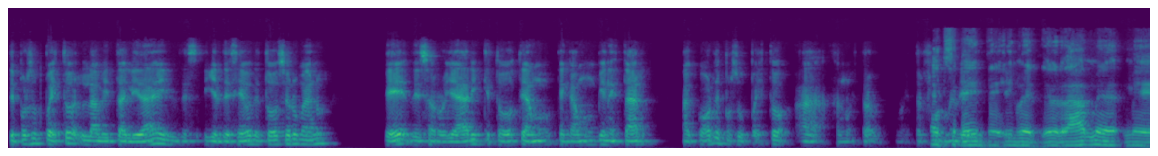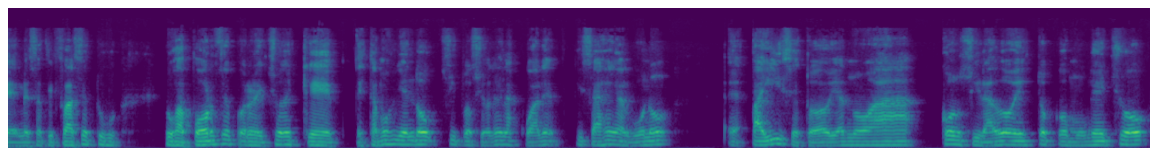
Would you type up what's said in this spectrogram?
de, por supuesto, la vitalidad y el, des y el deseo de todo ser humano de desarrollar y que todos tengamos, tengamos un bienestar acorde, por supuesto, a, a nuestra, nuestra forma de, excelente. Y de... me- de verdad me, me, me satisface tu- tus aportes por el hecho de que estamos viendo situaciones en las cuales quizás en algunos eh, países todavía no ha considerado esto como un hecho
